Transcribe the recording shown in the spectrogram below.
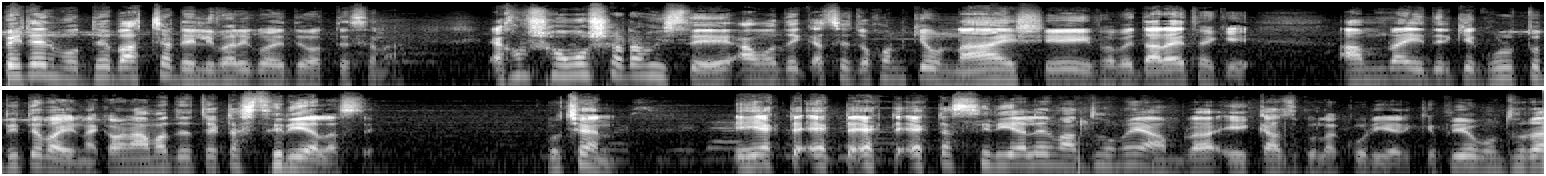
পেটের মধ্যে বাচ্চা ডেলিভারি করে দিতে পারতেছে না। এখন সমস্যাটা হয়েছে আমাদের কাছে যখন কেউ না এসে এইভাবে দাঁড়ায় থাকে, আমরা এদেরকে গুরুত্ব দিতে পারি না, কারণ আমাদের তো একটা সিরিয়াল আছে। বুঝছেন? এই একটা একটা একটা একটা সিরিয়ালের মাধ্যমে আমরা এই কাজগুলা করি আর কি। প্রিয় বন্ধুরা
